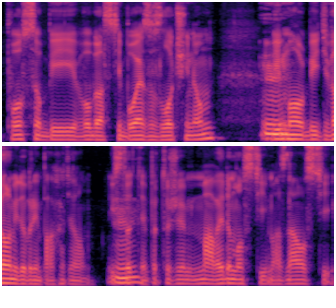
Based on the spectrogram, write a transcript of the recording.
pôsobí v oblasti boja so zločinom, mm. by mohol byť veľmi dobrým páchateľom. Istotne, mm. pretože má vedomosti, má znalosti.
